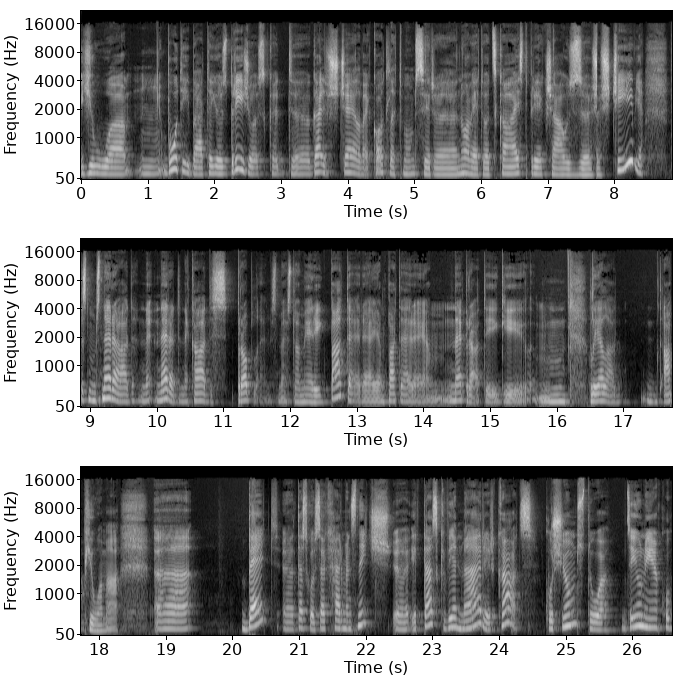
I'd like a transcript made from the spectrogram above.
Jo mm, būtībā tajos brīžos, kad gaļas šķēle vai kotleti mums ir novietots skaisti priekšā uz šķīvja, tas mums nerāda, ne, nerada nekādas problēmas. Mēs to mierīgi patērējam, patērējam neprātīgi mm, lielā apjomā. Uh, Bet eh, tas, ko saka Hermans Ničs, eh, ir tas, ka vienmēr ir kāds, kurš jums to dzīvnieku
